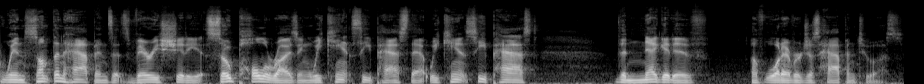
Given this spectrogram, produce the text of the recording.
when something happens that's very shitty, it's so polarizing, we can't see past that. We can't see past the negative of whatever just happened to us.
